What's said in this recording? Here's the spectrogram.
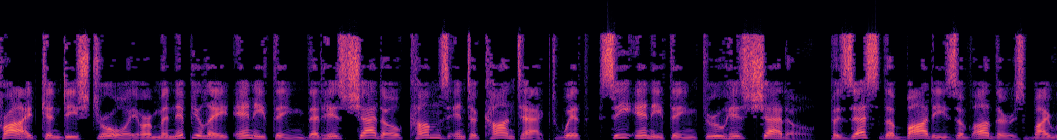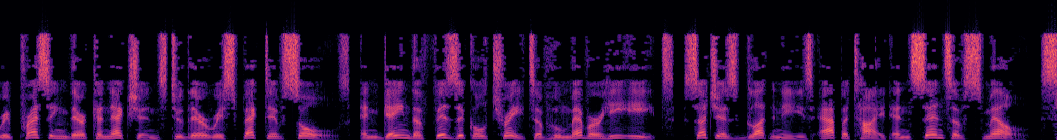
Pride can destroy or manipulate anything that his shadow comes into contact with, see anything through his shadow, possess the bodies of others by repressing their connections to their respective souls, and gain the physical traits of whomever he eats, such as gluttony's appetite and sense of smell, ch.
